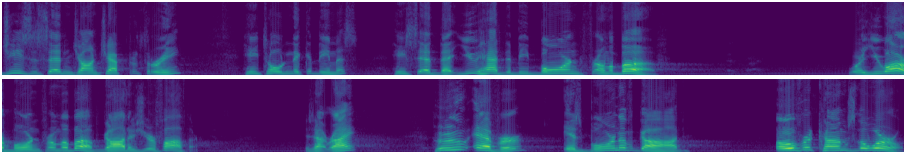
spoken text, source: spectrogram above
Jesus said in John chapter 3, He told Nicodemus, He said that you had to be born from above. Well, you are born from above. God is your Father. Is that right? Whoever is born of God overcomes the world.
